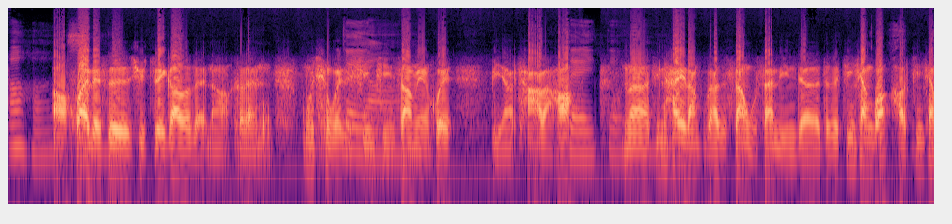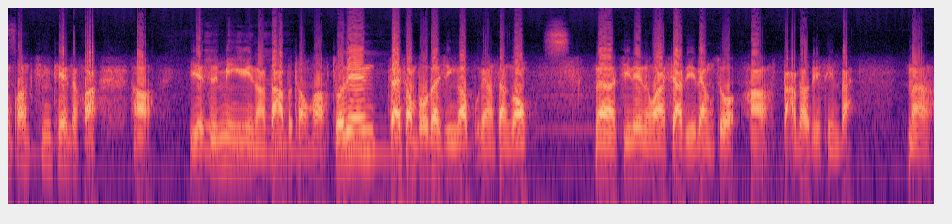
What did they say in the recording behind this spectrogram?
，uh huh. 啊，坏的是去追高的人啊，可能目前为止心情上面会比较差了哈。对对。那今天还有一档股票是三五三零的这个金相光，好，金相光今天的话，好，也是命运啊大不同哈。昨天再创波段新高，补量上攻，那今天的话下跌量缩，好，达到跌停板。那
